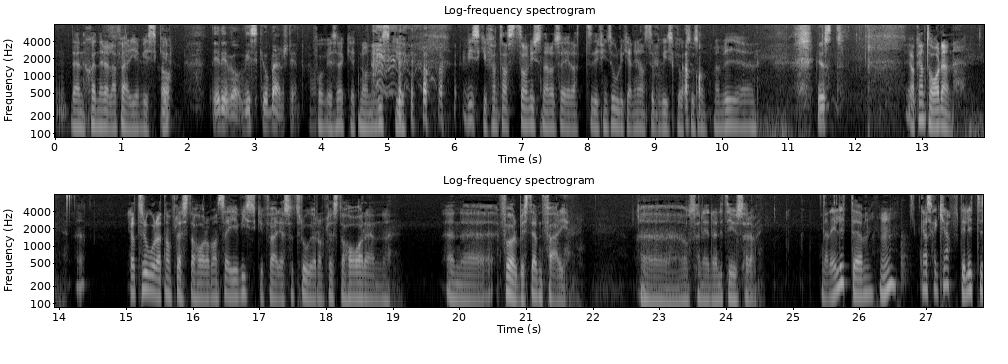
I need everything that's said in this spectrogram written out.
Den generella färgen whisky. Ja, det är det vi har, whisky och bärnsten. Får vi säkert någon whisky, whiskyfantast som lyssnar och säger att det finns olika nyanser på whisky också. sånt. Men vi... Eh, Just. Jag kan ta den. Jag tror att de flesta har, om man säger whiskyfärg så tror jag de flesta har en, en eh, förbestämd färg. Uh, och sen är den lite ljusare. Den är lite, mm, ganska kraftig, lite,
